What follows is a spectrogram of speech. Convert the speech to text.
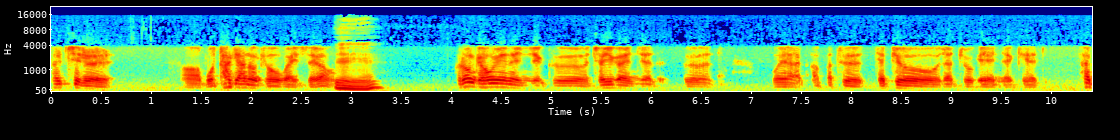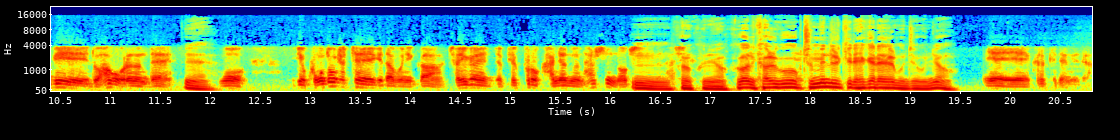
설치를 어 못하게 하는 경우가 있어요. 예, 예. 그런 경우에는 이제 그 저희가 이제 그 뭐야 아파트 대표자 쪽에 이제 이렇게 협의도 하고 그러는데 예. 뭐 이게 공동주택이다 보니까 저희가 이제 100% 관여는 할 수는 없습니다. 음, 그렇군요. 그건 결국 주민들끼리 해결해야 될 문제군요. 예, 예, 그렇게 됩니다.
